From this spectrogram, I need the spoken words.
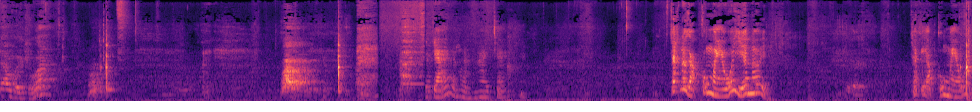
Đâu trái anh làm hai trái. Chắc nó gặp con mèo quá gì anh ơi chắc gặp con mèo á.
